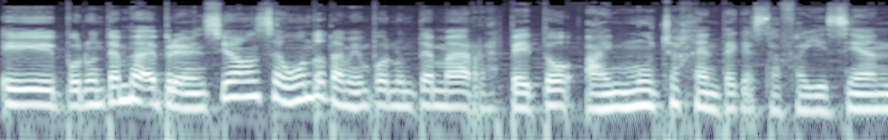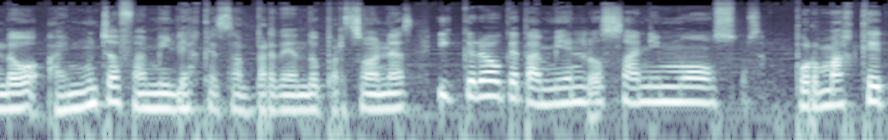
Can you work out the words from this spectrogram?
eh, por un tema de prevención. Segundo, también por un tema de respeto. Hay mucha gente que está falleciendo, hay muchas familias que están perdiendo personas. Y creo que también los ánimos, por más que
